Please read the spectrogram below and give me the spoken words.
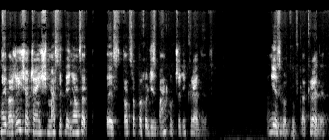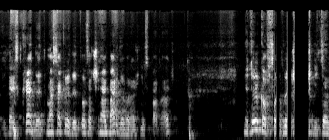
najważniejsza część masy pieniądza to jest to, co pochodzi z banków, czyli kredyt. To nie jest gotówka, kredyt. I jest kredyt, masa kredytu zaczyna bardzo wyraźnie spadać. Nie tylko w podwyżki cen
